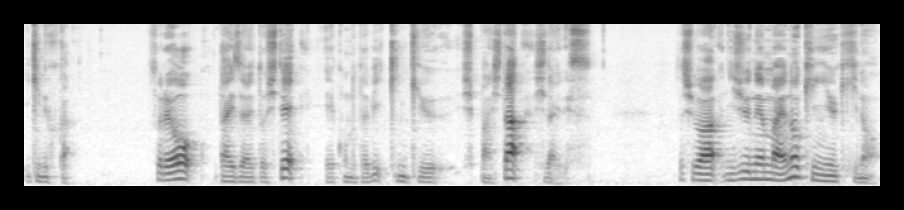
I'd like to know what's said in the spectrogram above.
生き抜くか、それを題材としてこの度緊急出版した次第です。私は20年前の金融危機の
